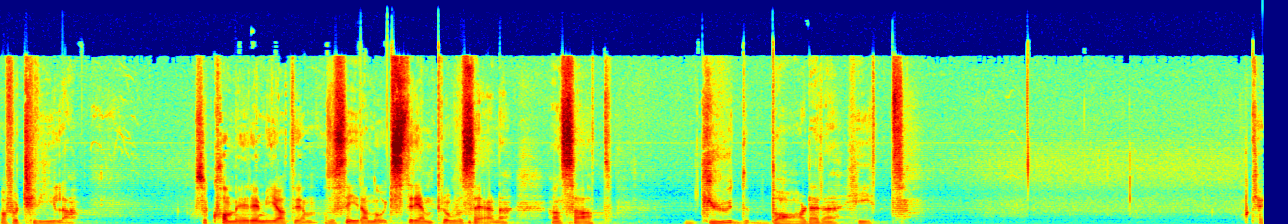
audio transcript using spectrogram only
og fortvila. Så kommer Jeremia til ham og så sier han noe ekstremt provoserende. Han sa at Gud bar dere hit. Ok,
